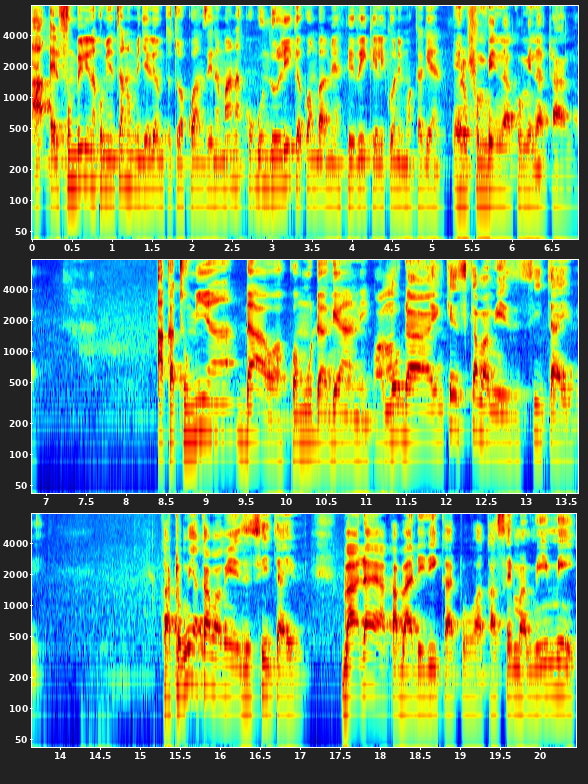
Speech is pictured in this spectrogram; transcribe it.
Ah, elfu mbili na kumi na tano umejaliwa mtoto wa kwanza, ina maana kugundulika kwamba ameathirika ilikuwa ni mwaka gani? elfu mbili na kumi na tano Akatumia dawa kwa muda gani? kwa muda in case kama miezi sita hivi, katumia kama miezi sita hivi. Baadaye akabadilika tu, akasema mimi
